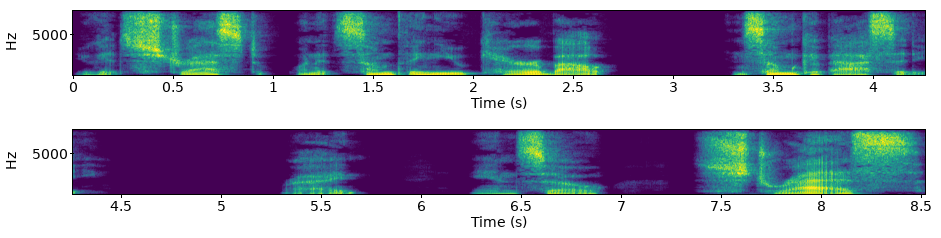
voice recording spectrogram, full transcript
You get stressed when it's something you care about in some capacity, right? And so stress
